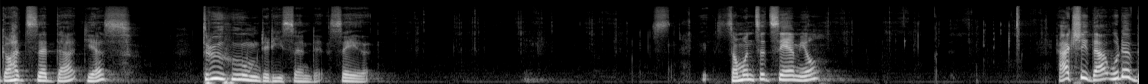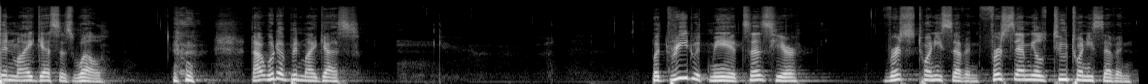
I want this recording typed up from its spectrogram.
God said that, yes. Through whom did he send it, say it? Someone said Samuel. Actually, that would have been my guess as well. that would have been my guess. But read with me, it says here, verse 27, 1 Samuel 2:27.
